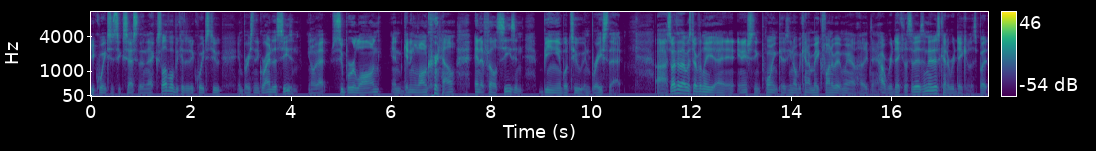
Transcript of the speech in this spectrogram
equate to success at the next level because it equates to embracing the grind of the season. You know, that super long and getting longer now NFL season, being able to embrace that. Uh, so I thought that was definitely a, an interesting point because you know we kind of make fun of it and we like how ridiculous it is, and it is kind of ridiculous. But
